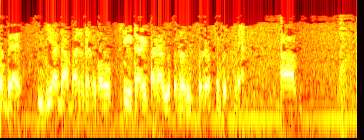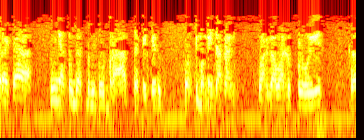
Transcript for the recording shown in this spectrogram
sebagai biadaban dan korupsi daripada gubernur-gubernur sebelumnya. Eh, mereka punya tugas begitu berat, saya pikir mesti memindahkan warga Waduk Pluit ke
